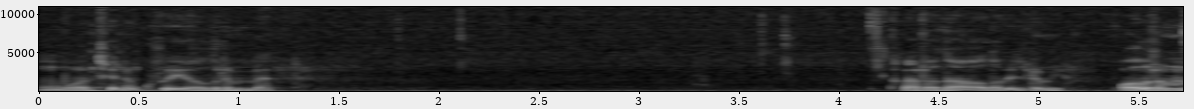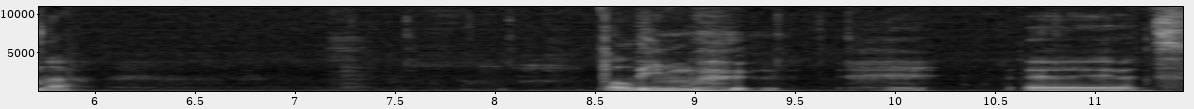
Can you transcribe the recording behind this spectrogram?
Montenegro'yu alırım ben. Karadağ alabilir miyim? Alırım da. Alayım mı? Ee, evet.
